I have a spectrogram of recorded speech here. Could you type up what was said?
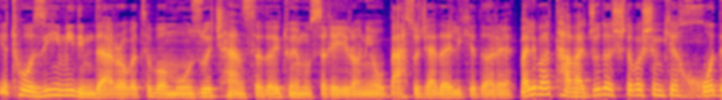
یه توضیحی میدیم در رابطه با موضوع چند صدایی توی موسیقی ایرانی و بحث و جدلی که داره. ولی باید توجه داشته باشیم که خود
